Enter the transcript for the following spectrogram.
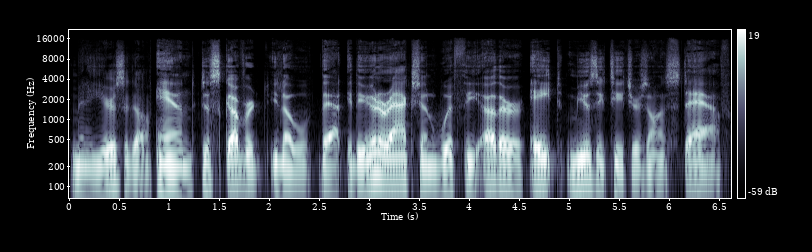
many years ago and discovered, you know, that the interaction with the other eight music teachers on staff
